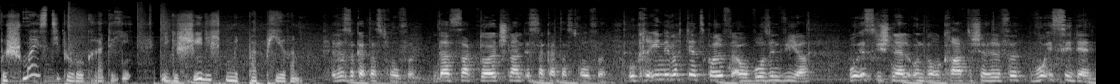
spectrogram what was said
beschmeißt die Bürokratie die Geschädigten mit Papieren. Es ist eine Katastrophe. Das sagt Deutschland, ist eine Katastrophe. Ukraine wird jetzt geholfen, aber wo sind wir? Wo ist die schnell unbürokratische Hilfe? Wo ist sie denn?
